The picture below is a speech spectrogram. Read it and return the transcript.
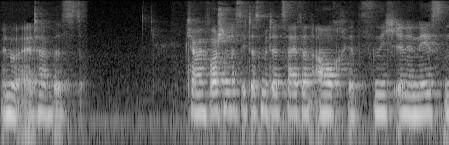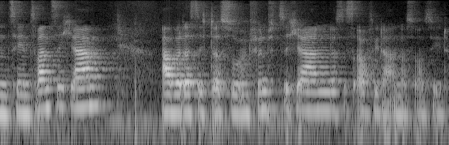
wenn du älter bist. Ich kann mir vorstellen, dass sich das mit der Zeit dann auch jetzt nicht in den nächsten 10, 20 Jahren, aber dass sich das so in 50 Jahren, dass es auch wieder anders aussieht.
